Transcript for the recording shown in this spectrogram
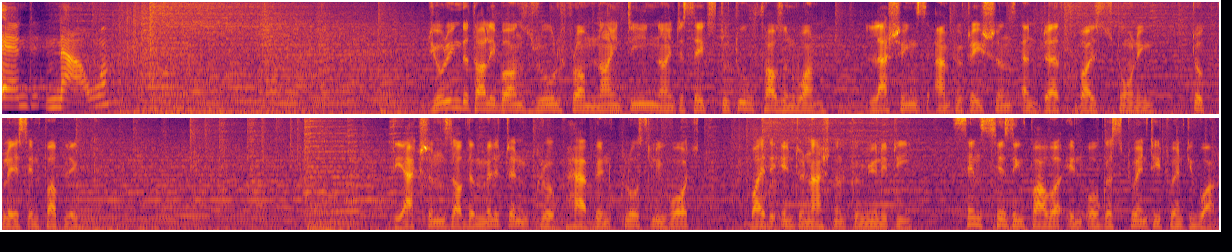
end now. During the Taliban's rule from 1996 to 2001, lashings, amputations and death by stoning took place in public. The actions of the militant group have been closely watched by the international community since seizing power in August 2021,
